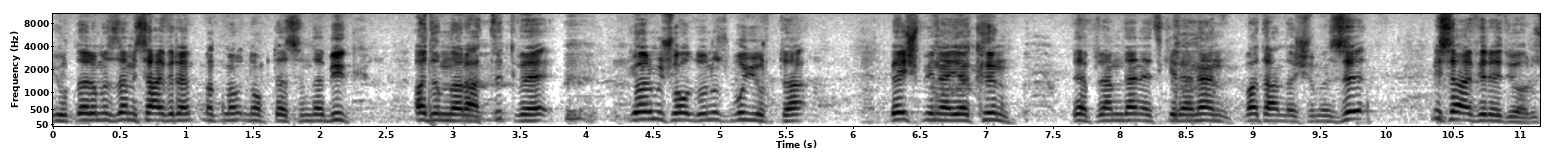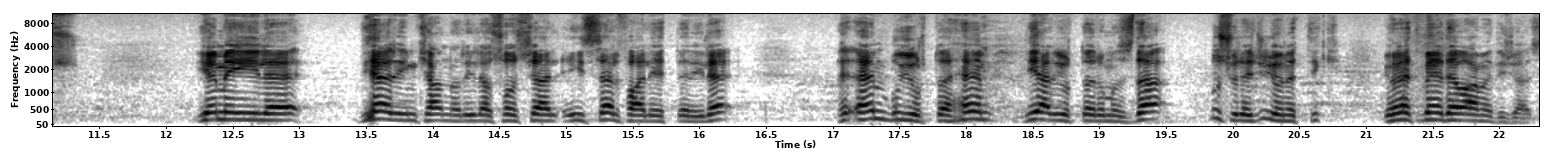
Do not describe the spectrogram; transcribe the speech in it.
yurtlarımızda misafir etmek noktasında büyük adımlar attık ve görmüş olduğunuz bu yurtta 5000'e yakın depremden etkilenen vatandaşımızı misafir ediyoruz. Yemeğiyle, diğer imkanlarıyla, sosyal, eğitsel faaliyetleriyle hem bu yurtta hem diğer yurtlarımızda bu süreci yönettik. Yönetmeye devam edeceğiz.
